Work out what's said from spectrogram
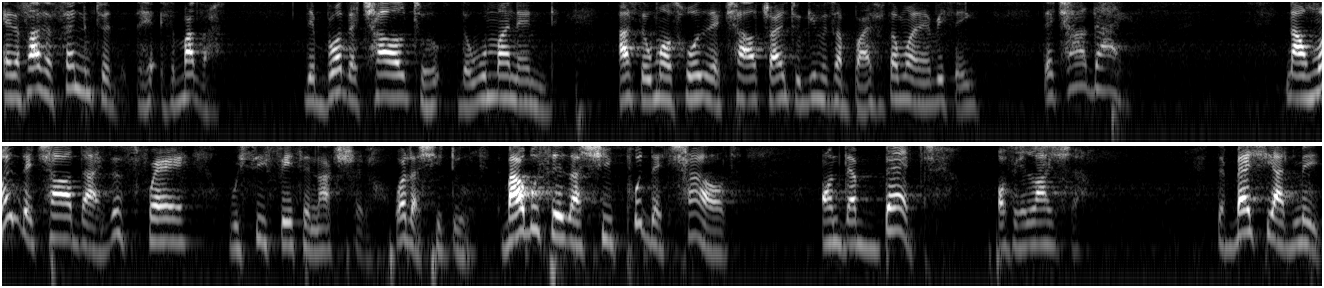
And the father sent him to his mother. They brought the child to the woman, and as the woman was holding the child, trying to give him some paracetamol and everything, the child dies. Now, when the child dies, this is where we see faith in action. What does she do? The Bible says that she put the child on the bed of Elisha, the bed she had made.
